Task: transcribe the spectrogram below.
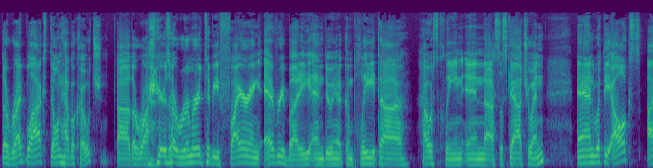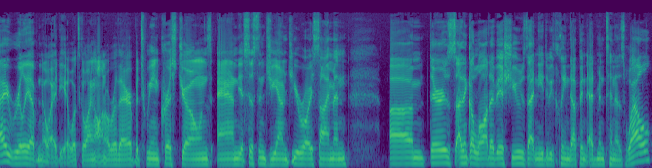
The Red Blacks don't have a coach. Uh, the Riders are rumored to be firing everybody and doing a complete uh, house clean in uh, Saskatchewan. And with the Elks, I really have no idea what's going on over there between Chris Jones and the assistant GM, Geroy Simon. Um, there's, I think, a lot of issues that need to be cleaned up in Edmonton as well.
